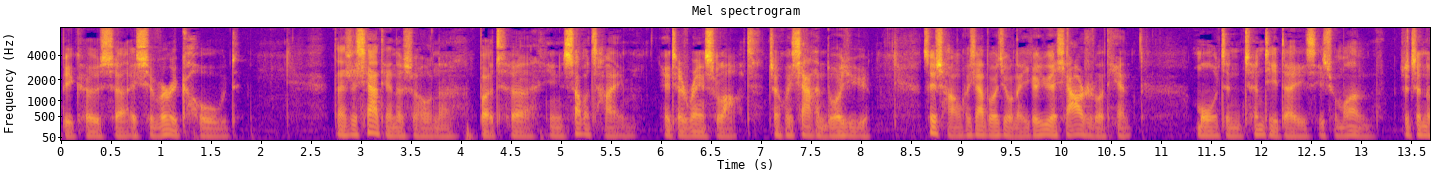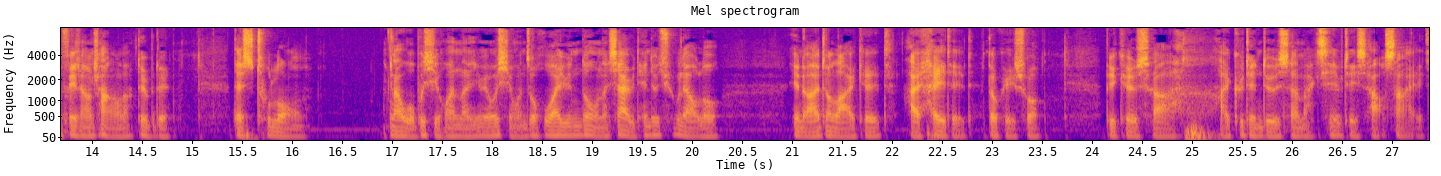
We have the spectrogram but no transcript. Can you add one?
because、uh, it's very cold。但是夏天的时候呢，but、uh, in summertime it rains a lot，这会下很多雨。最长会下多久呢？一个月下二十多天，more than twenty days each month。 是真的非常长了，对不对？That's too long。那我不喜欢呢，因为我喜欢做户外运动，那下雨天就去不了喽。You know, I don't like it. I hate it. 都可以说，because uh, I couldn't do some activities outside。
